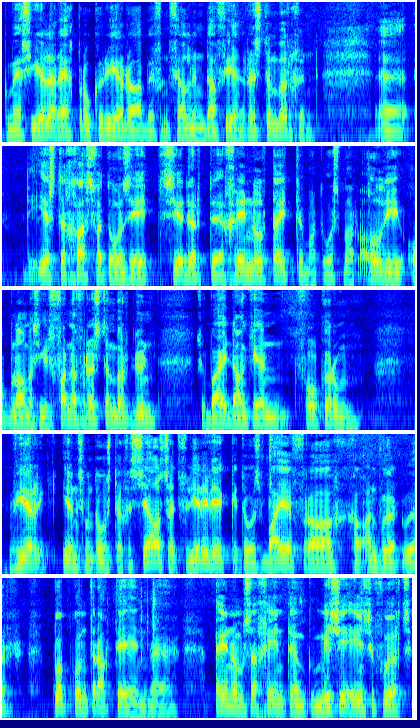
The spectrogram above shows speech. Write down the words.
kommersiële regprokureur daar by van Velden Duffy in Rustenburg en uh die eerste gas wat ons het sedert uh, Grendeltyd wat ons maar al die opnames hier vanaf Rustenburg doen. So baie dankie aan Volker om weer eens met ons te gesels. Het verlede week het ons baie vrae geantwoord oor koopkontrakte en uh, eienoomsagente en kommissie ensovoorts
